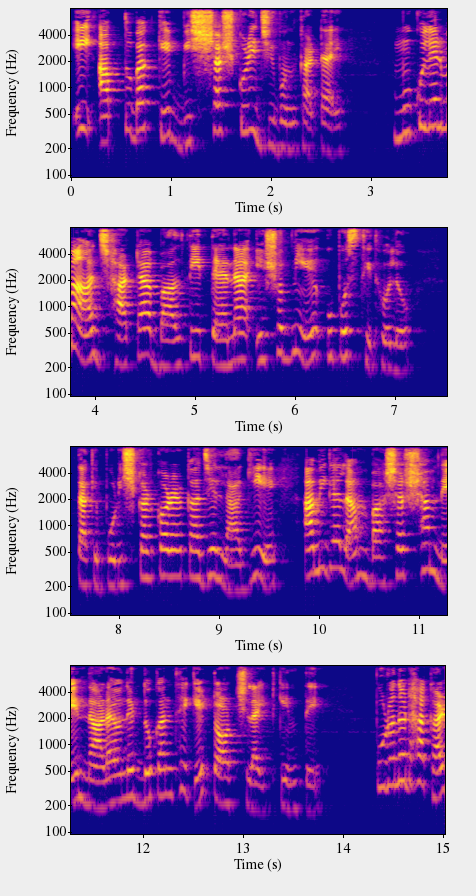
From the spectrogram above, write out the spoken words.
এই আপ্তবাক্যে বিশ্বাস করে জীবন কাটায়। মুকুলের মা ঝাঁটা, বালতি, তেনা এসব নিয়ে উপস্থিত হলো। তাকে পরিষ্কার করার কাজে লাগিয়ে আমি গেলাম বাসার সামনে নারায়ণের দোকান থেকে টর্চ লাইট কিনতে। পুরনো ঢাকার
